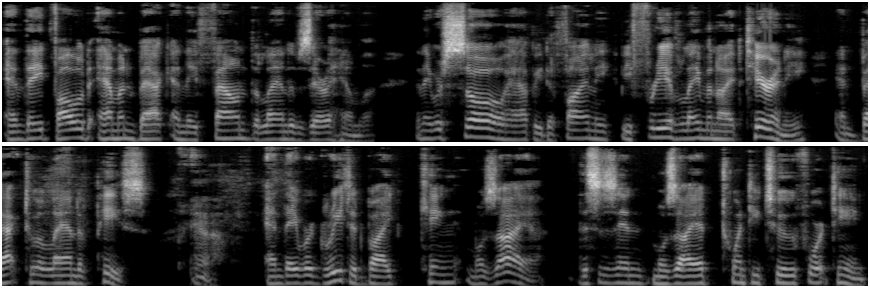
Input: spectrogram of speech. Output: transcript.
And they followed Ammon back and they found the land of Zarahemla. And they were so happy to finally be free of Lamanite tyranny and back to a land of peace. Yeah. And they were greeted by King Mosiah. This is in Mosiah 22:14.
